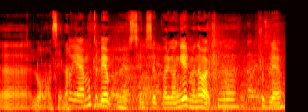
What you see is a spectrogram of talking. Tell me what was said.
eh, lånene sine. Jeg måtte be om utsettelse et par ganger, men det var jo ikke noe problem.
